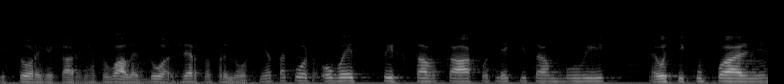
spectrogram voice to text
історики кажуть, готували до жертвоприношення також овець в цих ставках, от які там були, оці купальні.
